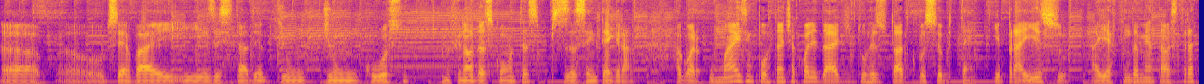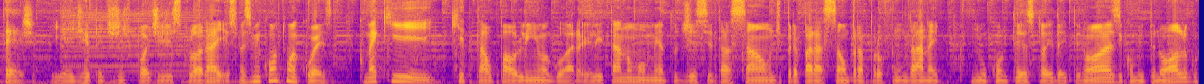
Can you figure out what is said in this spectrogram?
uh, observar e, e exercitar dentro de um, de um curso, no final das contas, precisa ser integrado. Agora, o mais importante é a qualidade do resultado que você obtém. E para isso, aí é fundamental a estratégia. E aí, de repente, a gente pode explorar isso. Mas me conta uma coisa. Como é que, que tá o Paulinho agora? Ele está num momento de excitação, de preparação para aprofundar na, no contexto aí da hipnose, como hipnólogo.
